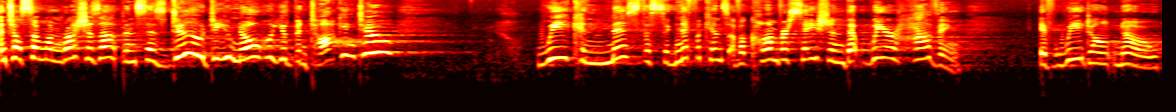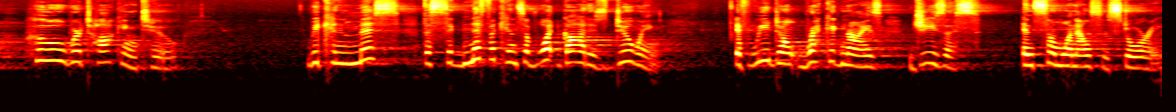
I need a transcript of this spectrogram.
until someone rushes up and says, Dude, do you know who you've been talking to? We can miss the significance of a conversation that we're having if we don't know who we're talking to. We can miss the significance of what God is doing if we don't recognize Jesus in someone else's story.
